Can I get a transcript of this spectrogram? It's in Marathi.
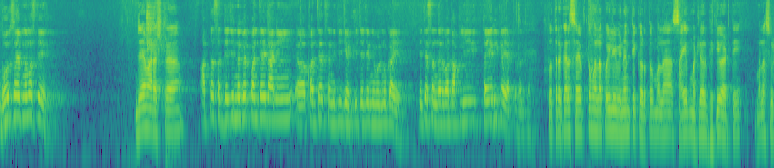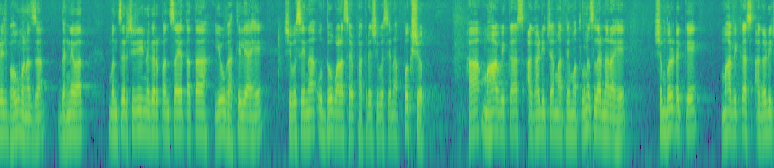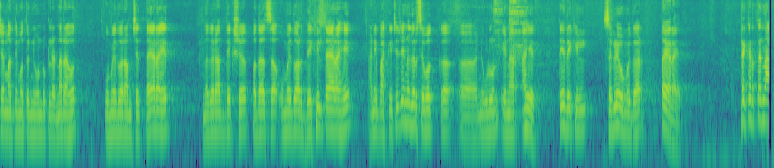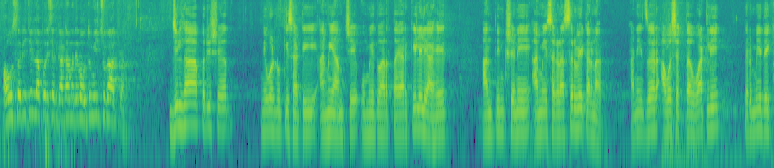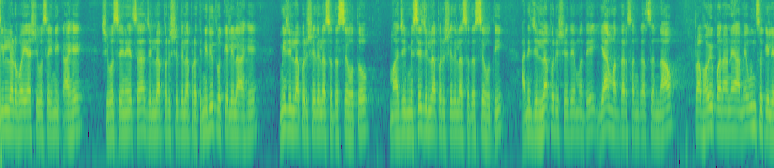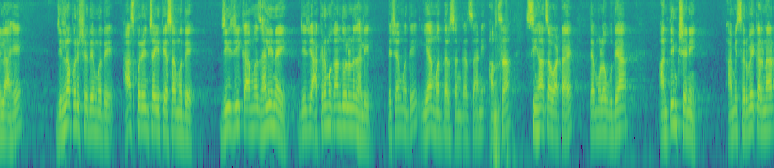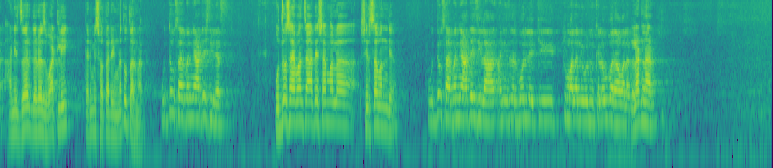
भोर साहेब नमस्ते. जय महाराष्ट्र. आता सध्याची नगरपंचायत आणि अ, पंचायत समिती झेडपीच्या ज्या निवडणूक आहे त्याच्या संदर्भात आपली तयारी काय आहे आता सध्या? पत्रकार साहेब तुम्हाला पहिली विनंती करतो. मला साहेब म्हटल्यावर भीती वाटते. मला सुरेश भाऊ म्हणत जा. धन्यवाद. मनसरची जी नगरपंचायत आता येऊ घातलेली आहे शिवसेना उद्धव बाळासाहेब ठाकरे शिवसेना पक्ष हा महाविकास आघाडीच्या माध्यमातूनच लढणार आहे. शंभर टक्के महाविकास आघाडीच्या माध्यमातून निवडणूक लढणार आहोत. उमेदवार आमचे तयार आहेत. नगराध्यक्ष पदाचा उमेदवार देखील तयार आहे आणि बाकीचे जे नगरसेवक निवडून येणार आहेत ते देखील सगळे उमेदवार तयार आहेत. कार्यकर्त्यांना औसरी जिल्हा परिषद गटामध्ये भाऊ तुम्ही इच्छुक आहात का? जिल्हा परिषद निवडणुकीसाठी आम्ही आमचे उमेदवार तयार केलेले आहेत. अंतिम क्षणी आम्ही सगळा सर्वे करणार. आणि जर आवश्यकता वाटली तर मी देखील लढवय्या शिवसैनिक आहे. शिवसेनेचा जिल्हा परिषदेला प्रतिनिधित्व केलेलं आहे. मी जिल्हा परिषदेला सदस्य होतो. माझी मिसेस जिल्हा परिषदेला सदस्य होती. आणि जिल्हा परिषदेमध्ये या मतदारसंघाचं नाव प्रभावीपणाने आम्ही उंच केलेलं आहे. जिल्हा परिषदेमध्ये आजपर्यंतच्या इतिहासामध्ये जी जी कामं झाली नाही जी जी आक्रमक आंदोलनं झाली त्याच्यामध्ये या मतदारसंघाचा आणि आमचा सिंहाचा वाटा आहे. त्यामुळं उद्या अंतिम क्षणी आम्ही सर्वे करणार आणि जर गरज वाटली तर मी स्वतः रिंगणात उतरणार. उद्धव साहेबांनी आदेश दिल्यास? उद्धव साहेबांचा आदेश आम्हाला शिरसावंद्य. उद्धव साहेबांनी आदेश दिला आणि जर बोलले की तुम्हाला निवडणुकीला उभं राहावं लागेल लढणार.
